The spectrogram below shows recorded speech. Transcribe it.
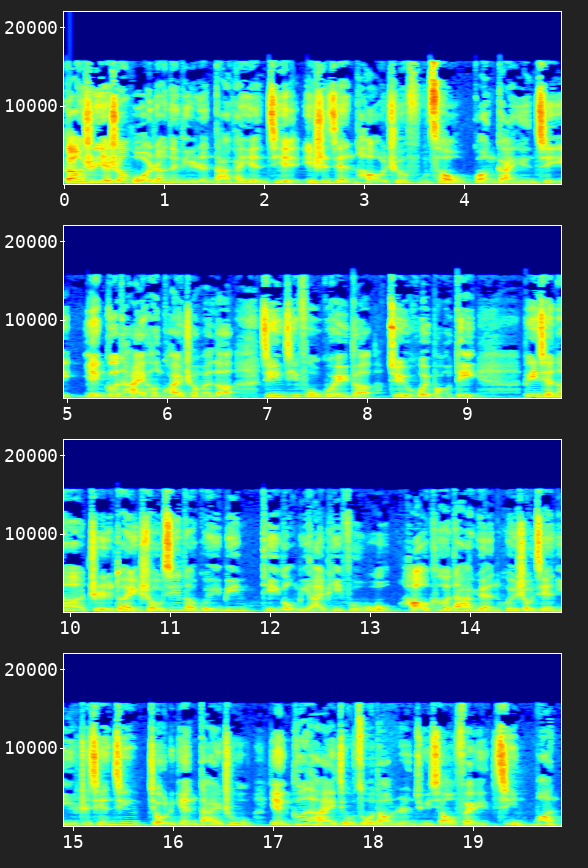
港式夜生活让内地人大开眼界，一时间豪车浮凑，观感云集，演歌台很快成为了经济富贵的聚会宝地。并且呢，只对熟悉的贵宾提供 VIP 服务，豪客大员挥手间一掷千金。九零年代初，演歌台就做到了人均消费近万。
